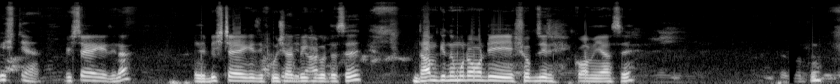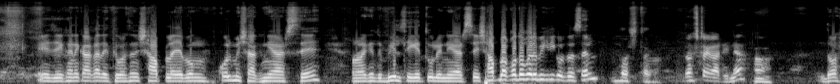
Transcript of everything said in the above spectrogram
বিশ টাকা। বিশ টাকা কেজি না? এই যে বিশ টাকা কেজি পুঁই শাক বিক্রি করতেছে। দাম কিন্তু মোটামুটি সবজির কমই আছে। এই যে এখানে কাকা দেখতে পাচ্ছেন শাপলা এবং কলমি শাক নিয়ে আসছে। ওনারা কিন্তু বিল থেকে তুলে নিয়ে আসছে। শাপলা কত করে বিক্রি করতেছেন? দশ টাকা। দশ টাকা আটি না? হ্যাঁ। দশ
